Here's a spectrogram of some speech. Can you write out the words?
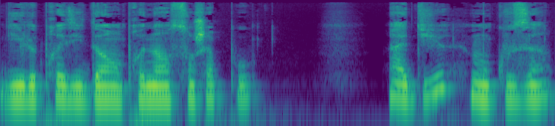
dit le président en prenant son chapeau. Adieu, mon cousin.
